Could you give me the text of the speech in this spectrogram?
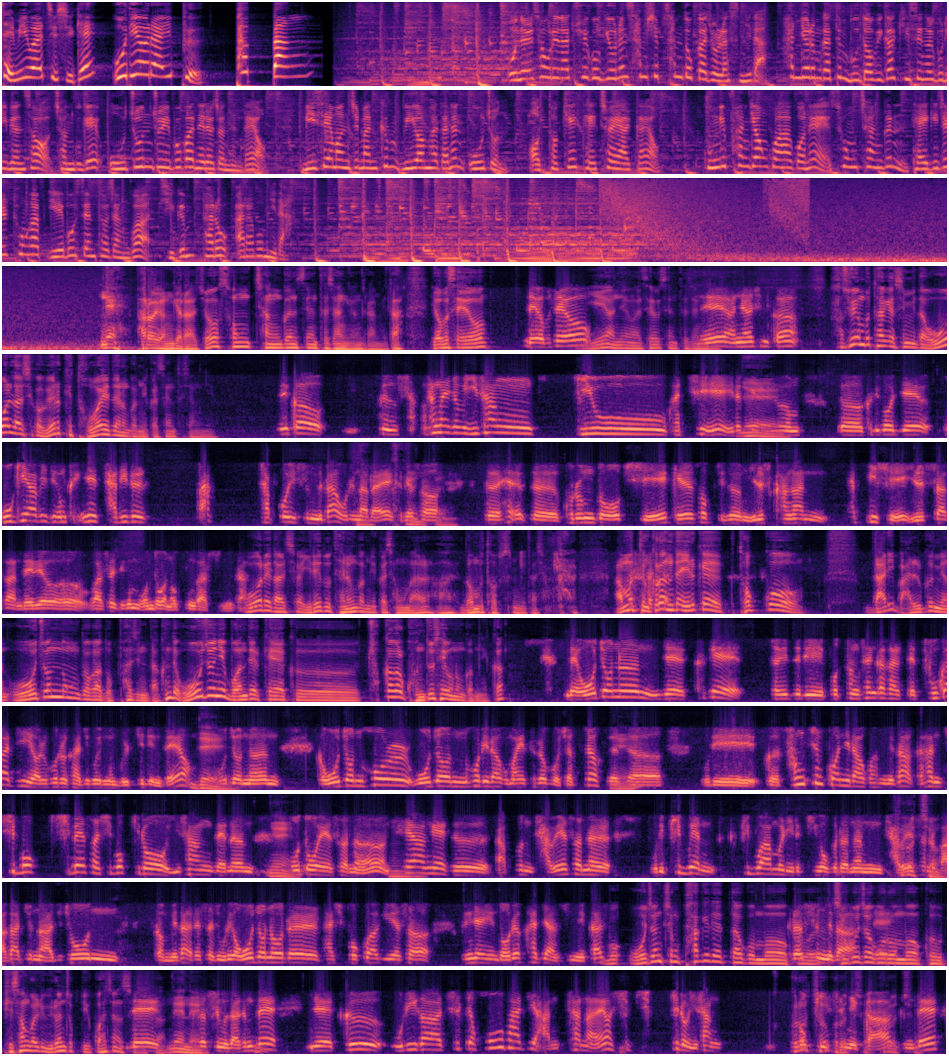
재미와 지식의 오디오 라이프 팟빵 오늘 서울의 낮 최고 기온은 33도까지 올랐습니다. 한여름 같은 무더위가 기승을 부리면서 전국에 오존주의보가 내려졌는데요. 미세먼지만큼 위험하다는 오존 어떻게 대처해야 할까요? 국립환경과학원의 송창근 대기질 통합 예보센터장과 지금 바로 알아봅니다. 네, 바로 연결하죠. 송창근 센터장 연결합니다. 여보세요? 네, 여보세요? 예, 안녕하세요, 센터장님. 네, 안녕하십니까? 하소연부터 하겠습니다. 5월 날씨가 왜 이렇게 더워야 되는 겁니까, 센터장님? 그러니까, 그, 사- 상당히 좀 이상 기후 같이 이렇게 네. 지금, 어, 그리고 이제 고기압이 지금 굉장히 자리를 꽉 잡고 있습니다, 우리나라에. 그래서 그러니까요. 그, 해, 그 구름도 없이 계속 지금 일, 강한 햇빛이 일사가 내려와서 지금 온도가 높은 것 같습니다. 5월의 날씨가 이래도 되는 겁니까, 정말? 아, 너무 덥습니다, 정말. 아무튼, 그런데 이렇게 덥고, 날이 맑으면 오존 농도가 높아진다. 근데 오존이 뭔데 이렇게 그 촉각을 곤두세우는 겁니까? 네, 오존은 이제 크게 저희들이 보통 생각할 때 두 가지 얼굴을 가지고 있는 물질인데요. 네. 오존은 그 오존홀, 오존홀이라고 많이 들어보셨죠? 그, 네. 저, 우리 그 성층권이라고 합니다. 그한 15, 10에서 15km 이상 되는 네. 고도에서는 음. 태양의 그 나쁜 자외선을 우리 피부엔 피부암을 일으키고 그러는 자외선을 그렇죠. 막아주는 아주 좋은 겁니다. 그래서 우리가 오존홀을 다시 복구하기 위해서 굉장히 노력하지 않습니까? 뭐 오존층 파괴됐다고 뭐그 그렇습니다. 지구적으로 네. 뭐그 비상 걸리고 이런 적도 있고 하지 않습니까? 네, 네네. 그렇습니다. 근데 이제 그 우리가 실제 호흡하지 않잖아요. 10, 10km 이상 그렇죠, 있으니까. 그렇죠, 그렇죠. 근데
